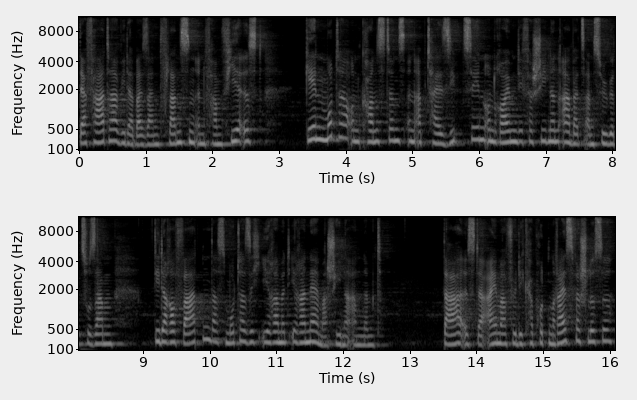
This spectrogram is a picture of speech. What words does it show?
der Vater wieder bei seinen Pflanzen in Farm 4 ist, gehen Mutter und Constance in Abteil 17 und räumen die verschiedenen Arbeitsanzüge zusammen, die darauf warten, dass Mutter sich ihrer mit ihrer Nähmaschine annimmt. Da ist der Eimer für die kaputten Reißverschlüsse,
